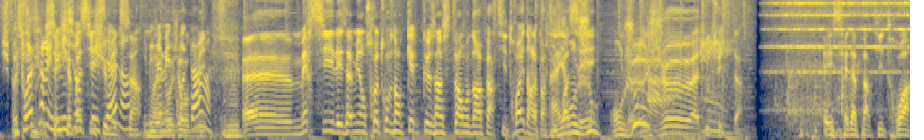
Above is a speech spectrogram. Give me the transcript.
je sais pas On si pourrait je- faire une je sais pas si je suis médecin hein. Il est jamais aujourd'hui. trop tard. Euh, merci les amis. On se retrouve dans quelques instants dans la partie 3 et dans la partie 3 on joue, on joue. le jeu. À tout de suite. Et c'est la partie 3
